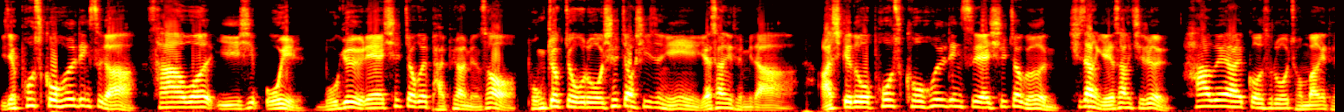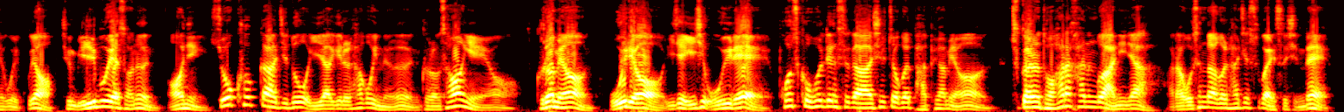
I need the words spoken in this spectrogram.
이제 포스코 홀딩스가 4월 25일 목요일에 실적을 발표하면서 본격적으로 실적 시즌이 예상이 됩니다. 아쉽게도 포스코 홀딩스의 실적은 시장 예상치를 하회할 것으로 전망이 되고 있고요. 지금 일부에서는 어닝, 쇼크까지도 이야기를 하고 있는 그런 상황이에요. 그러면 오히려 이제 25일에 포스코 홀딩스가 실적을 발표하면 주가는 더 하락하는 거 아니냐라고 생각을 하실 수가 있으신데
